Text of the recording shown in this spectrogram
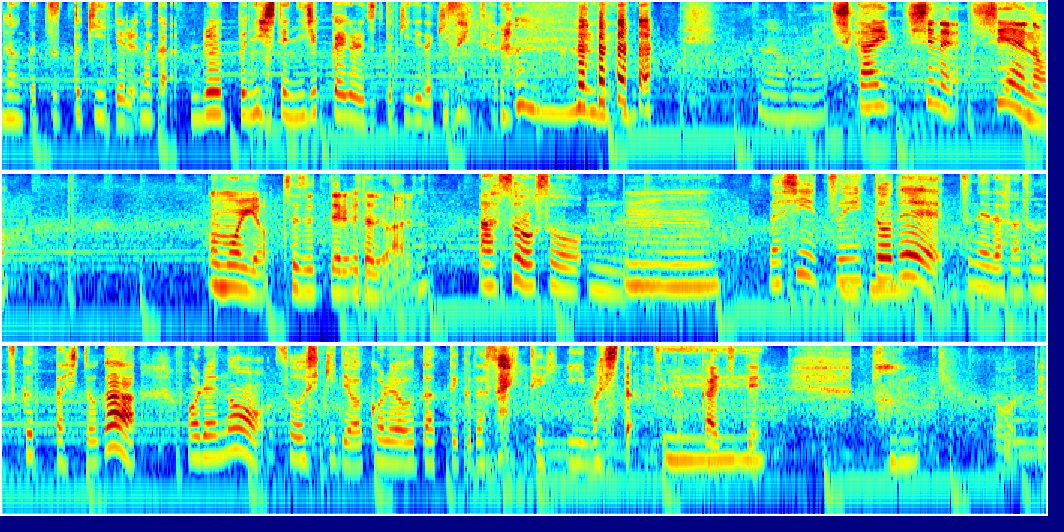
なんかずっと聞いてるなんかループにして20回ぐらいずっと聞いてた気づいたら。司会、死ね、死への思いを綴ってる歌ではあるの？あそうそううん、うん。だしツイートで常田さんその作った人が俺の葬式ではこれを歌ってくださいって言いましたっていうか書いてて、と思って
